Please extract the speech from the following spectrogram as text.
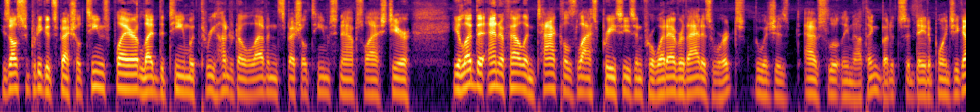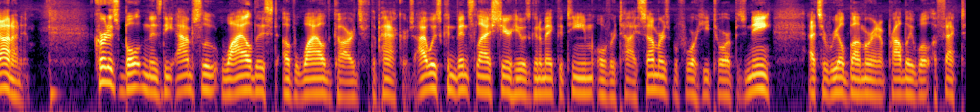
He's also a pretty good special teams player, led the team with 311 special team snaps last year. He led the NFL in tackles last preseason for whatever that is worth, which is absolutely nothing, but it's a data point you got on him. Curtis Bolton is the absolute wildest of wild cards for the Packers. I was convinced last year he was going to make the team over Ty Summers before he tore up his knee. That's a real bummer, and it probably will affect.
